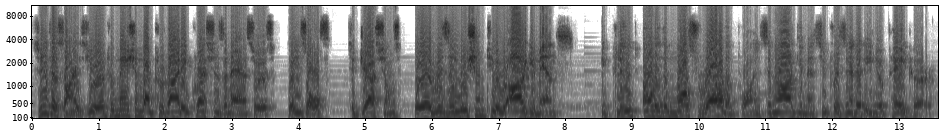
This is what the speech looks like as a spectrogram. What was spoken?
Synthesize your information by providing questions and answers, results, suggestions, or a resolution to your arguments. Include only the most relevant points and arguments you presented in your paper.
